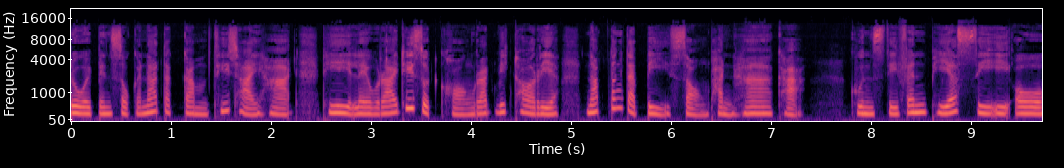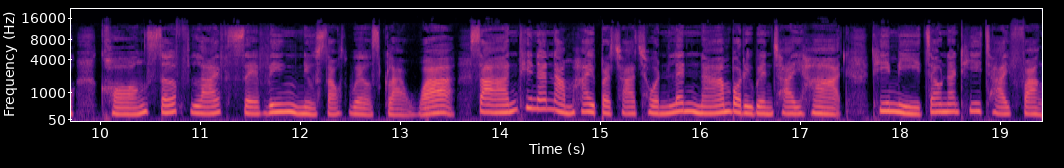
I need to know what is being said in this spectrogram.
โดยเป็นโศกนาฏกรรมที่ชายหาด ที่เลวร้ายที่สุดของรัฐวิกตอเรียนับตั้งแต่ปี 2005 ค่ะ คุณสตีเฟนเพียส CEO ของ Surf Life Saving New South Wales กล่าวว่า สารที่แนะนำให้ประชาชนเล่นน้ำบริเวณชายหาด ที่มีเจ้าหน้าที่ชายฝั่ง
